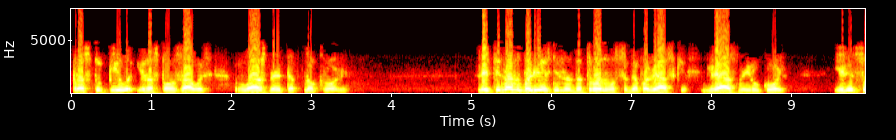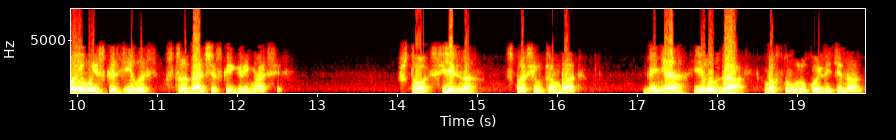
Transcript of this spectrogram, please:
проступило и расползалось влажное пятно крови. Лейтенант болезненно дотронулся до повязки грязной рукой, и лицо его исказилось в страдальческой гримасе. «Что, сильно?» — спросил комбат. «Меня ерунда», — махнул рукой лейтенант.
